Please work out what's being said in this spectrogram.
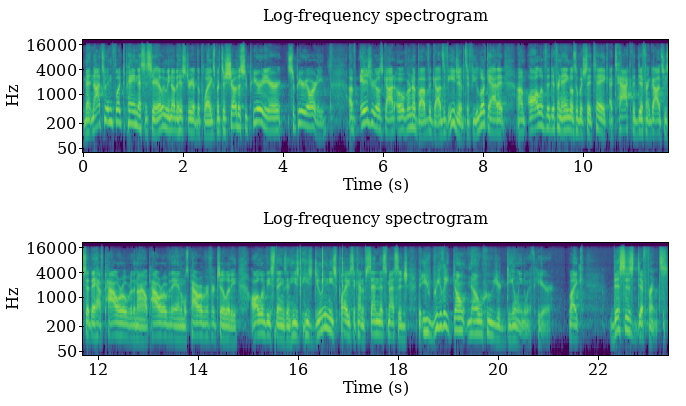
meant not to inflict pain necessarily. We know the history of the plagues, but to show the superior, superiority of Israel's God over and above the gods of Egypt. If you look at it, um, all of the different angles at which they take attack the different gods who said they have power over the Nile, power over the animals, power over fertility, all of these things. And he's, he's doing these plagues to kind of send this message that you really don't know who you're dealing with here. Like, this is different.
